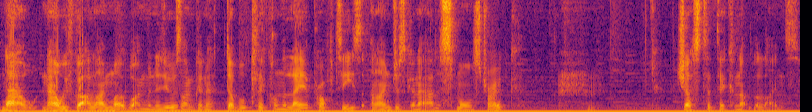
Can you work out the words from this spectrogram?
Now, now we've got our line work, what I'm going to do is I'm going to double click on the layer properties and I'm just going to add a small stroke just to thicken up the lines.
